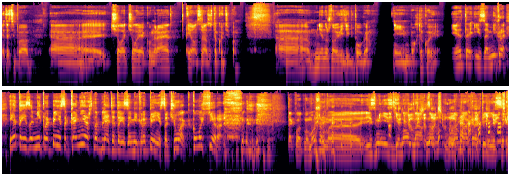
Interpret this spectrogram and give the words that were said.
Это типа э, человек умирает, и он сразу такой типа «А, мне нужно увидеть Бога. И Бог такой, это из-за микро... Это из-за микропениса? Конечно, блядь, это из-за микропениса. Чувак, какого хера? Так вот, мы можем э, изменить геном на макропенисы.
